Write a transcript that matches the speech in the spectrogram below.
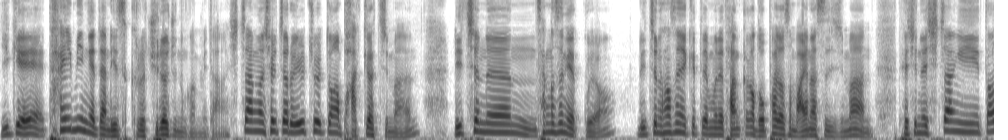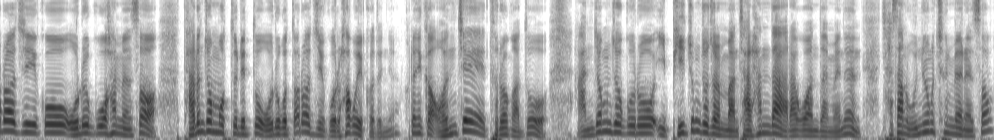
이게 타이밍에 대한 리스크를 줄여주는 겁니다. 시장은 실제로 일주일 동안 바뀌었지만 리츠는 상승했고요. 리츠는 상승했기 때문에 단가가 높아져서 마이너스지만 대신에 시장이 떨어지고 오르고 하면서 다른 종목들이 또 오르고 떨어지고를 하고 있거든요. 그러니까 언제 들어가도 안정적으로 이 비중 조절만 잘 한다라고 한다면은 자산 운용 측면에서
